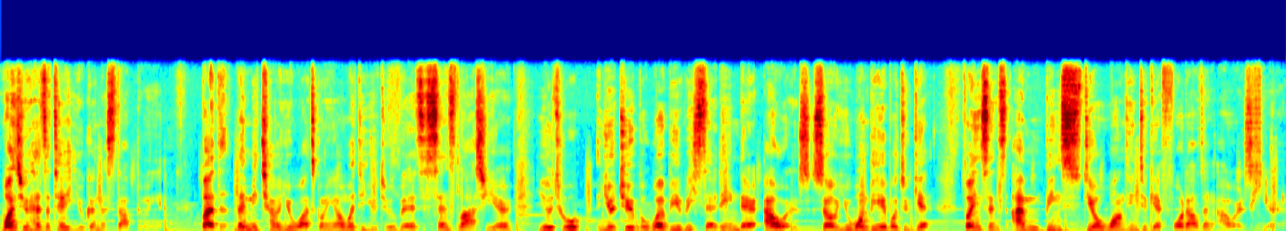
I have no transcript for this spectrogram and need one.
once you hesitate, you're gonna stop doing it. But let me tell you what's going on with YouTube is since last year, YouTube YouTube will be resetting their hours. So you won't be able to get for instance, I'm been still wanting to get 4000 hours here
